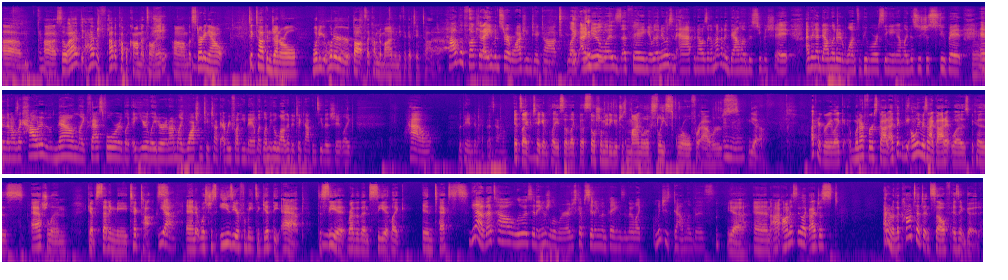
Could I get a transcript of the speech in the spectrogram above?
um, uh, so I, had, I have a, I have a couple comments on it. Um, but starting out, TikTok in general. What are your What are your thoughts that come to mind when you think of TikTok? How the fuck did I even start watching TikTok? Like, I knew it was a thing. It was, I knew it was an app, and I was like, I'm not gonna download this stupid shit. I think I downloaded it once, and people were singing. I'm like, this is just stupid. And then I was like, how did now? And like, fast forward like a year later, and I'm like watching TikTok every fucking day. I'm like, let me go log into TikTok and see this shit. Like, how? The pandemic. That's how. It's like taking place of like the social media you just mindlessly scroll for hours. Mm-hmm. Yeah. I can agree. Like when I first got it, I think the only reason I got it was because Ashlyn kept sending me TikToks. Yeah. And it was just easier for me to get the app to see it rather than see it like in texts. Yeah, that's how Lewis and Angela were. I just kept sending them things, and they're like, let me just download this. Yeah. And I honestly like I just I don't know, the content itself isn't good.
